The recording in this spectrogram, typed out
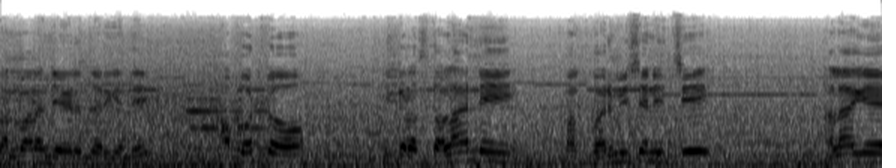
సన్మానం చేయడం జరిగింది. అప్పట్లో ఇక్కడ స్థలాన్ని మాకు పర్మిషన్ ఇచ్చి అలాగే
